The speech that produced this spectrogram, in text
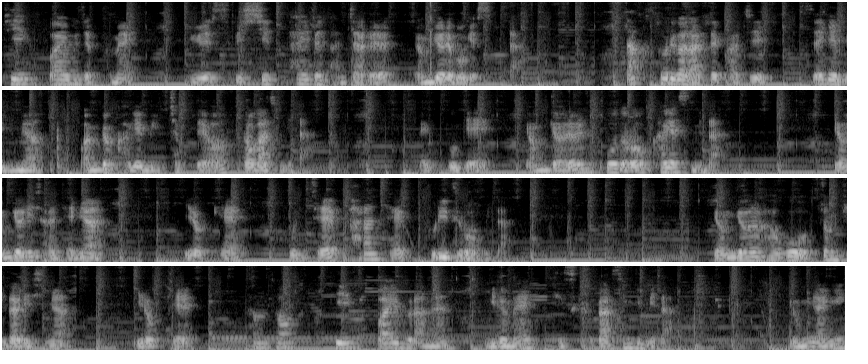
T5 제품의 USB-C 타입의 단자를 연결해 보겠습니다. 딱 소리가 날 때까지 세게 밀면 완벽하게 밀착되어 들어가집니다. 맥북에 연결을 해보도록 하겠습니다. 연결이 잘 되면 이렇게 본체에 파란색 불이 들어옵니다. 연결을 하고 좀 기다리시면 이렇게 삼성 T5라는 이름의 디스크가 생깁니다. 용량이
